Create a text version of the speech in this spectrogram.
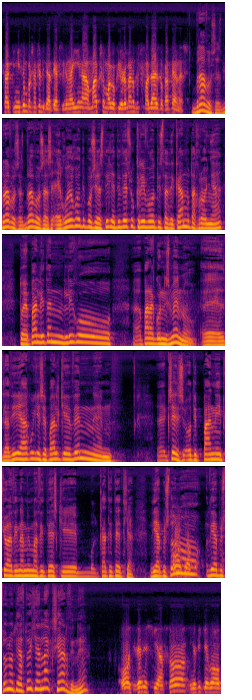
Θα κινηθούν προς αυτή την κατεύθυνση. Για να γίνει ένα μάξιμο ολοκληρωμένο όπως το φαντάζεται ο καθένας. Μπράβο σας, μπράβο σας, μπράβο σας. Εγώ έχω εντυπωσιαστεί γιατί δεν σου κρύβω ότι στα δικά μου τα χρόνια το ΕΠΑΛ ήταν λίγο παραγωνισμένο. Ε, δηλαδή άκουγες ΕΠΑΛ και δεν... Ε, ε, ξέρεις ότι πάνε οι πιο αδύναμοι μαθητές και κάτι τέτοια. Διαπιστώνω, διαπιστώνω ότι αυτό έχει αλλάξει άρδιν, ε. Όχι, δεν ισχύει αυτό, γιατί και εγώ,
